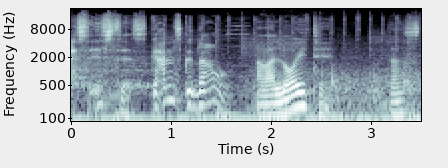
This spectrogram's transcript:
Das ist es, ganz genau. Aber Leute, das,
